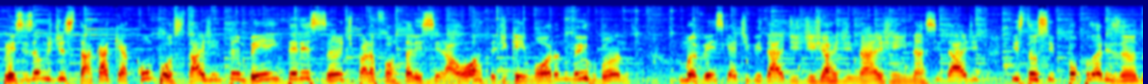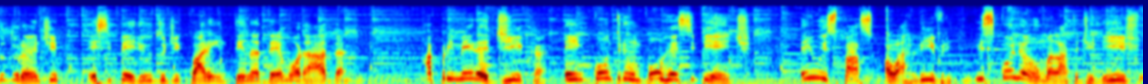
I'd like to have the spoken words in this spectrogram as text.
Precisamos destacar que a compostagem também é interessante para fortalecer a horta de quem mora no meio urbano, uma vez que atividades de jardinagem na cidade estão se popularizando durante esse período de quarentena demorada. A primeira dica: encontre um bom recipiente. Em um espaço ao ar livre, escolha uma lata de lixo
